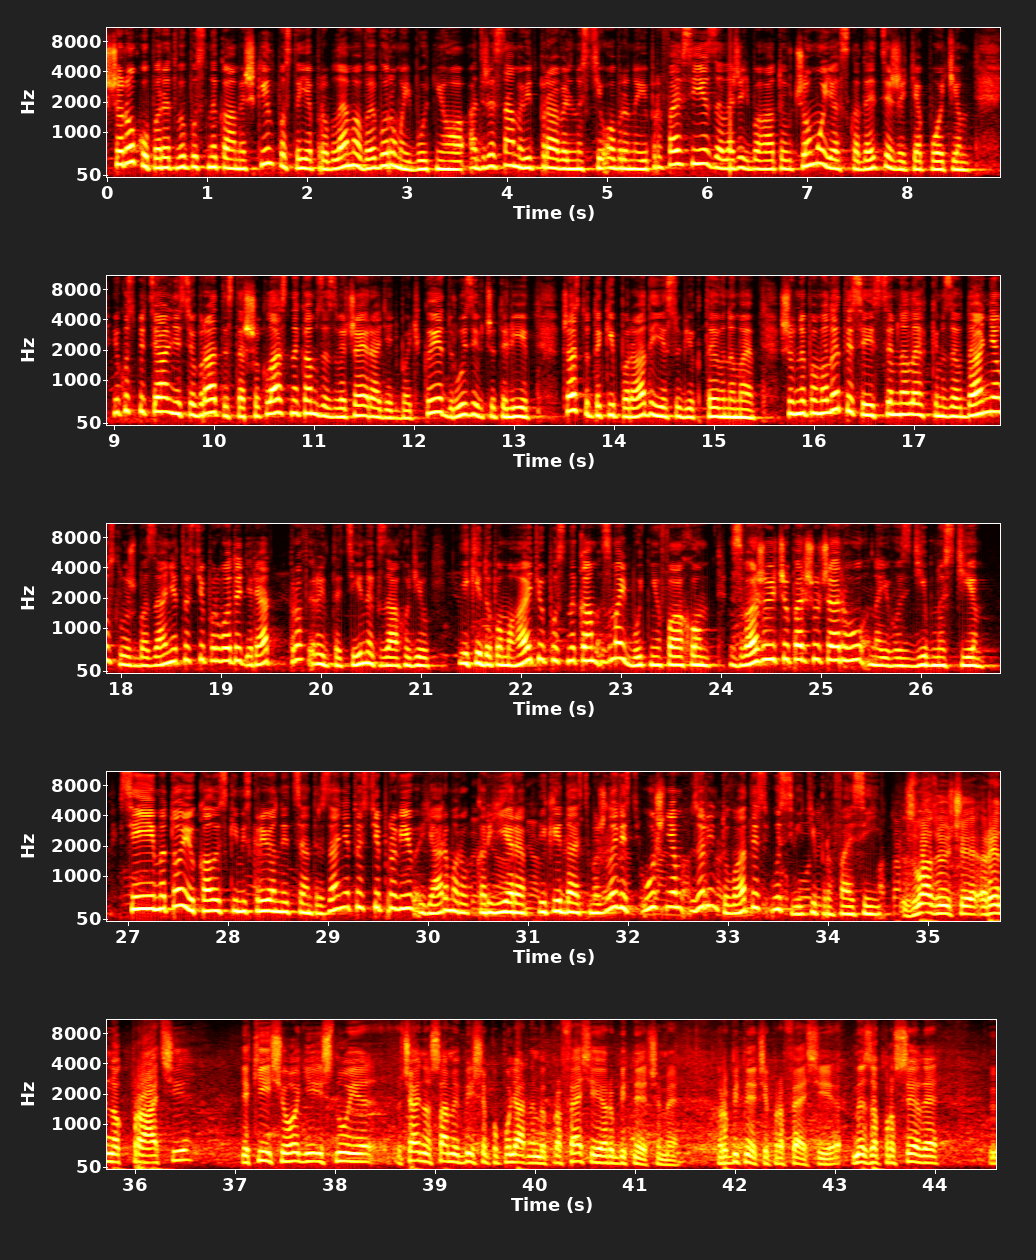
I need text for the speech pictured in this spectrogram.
Щороку перед випускниками шкіл постає проблема вибору майбутнього, адже саме від правильності обраної професії залежить багато в чому, як складеться життя потім. Яку спеціальність обрати старшокласникам зазвичай радять батьки, друзі, вчителі. Часто такі поради є суб'єктивними. Щоб не помилитися із цим нелегким завданням, служба зайнятості проводить ряд профорієнтаційних заходів, які допомагають випускникам з майбутнім фахом, зважуючи в першу чергу на його здібності. Цією метою Калузький міськрайонний центр зайнятості провів ярмарок кар'єри, який дасть можливість учням зорієнтуватись у світі професій. зважуючи ринок праці, який сьогодні існує, звичайно, саме більше популярними професіями робітничими. Робітничі професії. Ми запросили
